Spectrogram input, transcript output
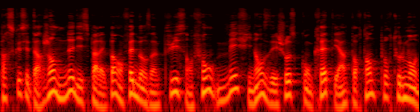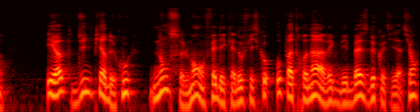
parce que cet argent ne disparaît pas en fait dans un puits sans fond, mais finance des choses concrètes et importantes pour tout le monde. Et hop, d'une pierre deux coups, non seulement on fait des cadeaux fiscaux au patronat avec des baisses de cotisations,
